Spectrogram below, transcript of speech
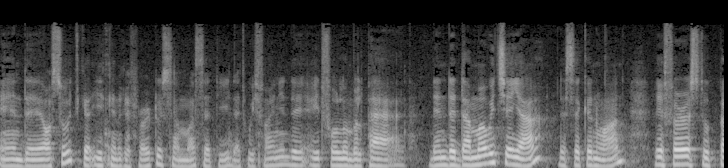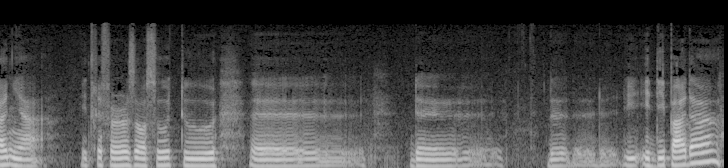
And uh, also it can, it can, refer to some sammasati that we find in the Eightfold Noble Path. Then the Dhammavichaya, the second one, refers to panya, it refers also to uh, the, the, the, the Iddhipada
